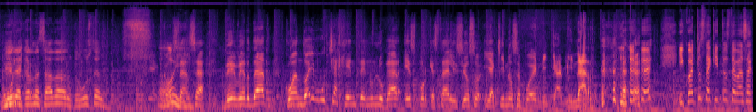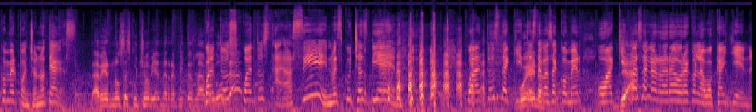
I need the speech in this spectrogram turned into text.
Birria, carne asada, lo que gusten. Constanza, de verdad, cuando hay mucha gente en un lugar es porque está delicioso y aquí no se puede ni caminar. ¿Y cuántos taquitos te vas a comer, Poncho? No te hagas. A ver, no se escuchó bien, me repites la ¿Cuántos, pregunta. cuántos? Ah, sí, no escuchas bien. ¿Cuántos taquitos Bueno. te vas a comer? ¿O a quién Ya. vas a agarrar ahora con la boca llena?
